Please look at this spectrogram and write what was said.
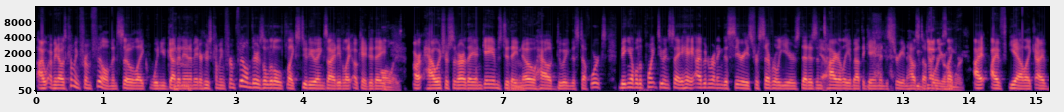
I, I, mean, I was coming from film, and so like when you got mm-hmm. an animator who's coming from film, there's a little like studio anxiety of like, okay, do they Always. are how interested are they in games? Do mm-hmm. they know how doing this stuff works? Being able to point to and say, hey, I've been running this series for several years that is yeah. entirely about the game industry and how stuff works. Like I, I've yeah, like I've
